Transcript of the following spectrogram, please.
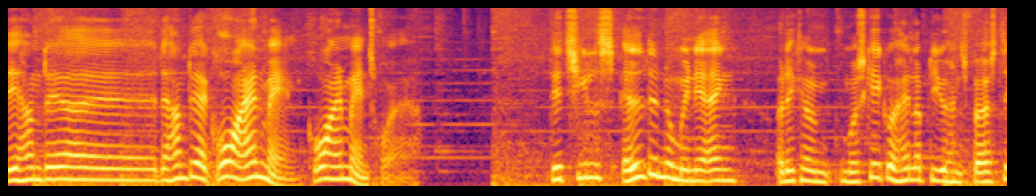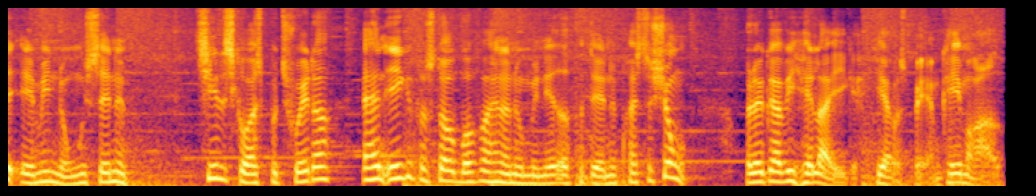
Det er ham der, øh, det er ham der grå Iron Man. Grå Iron Man, tror jeg. Det er Chiles 11. nominering, og det kan måske gå hen og blive hans første Emmy nogensinde. Thiel skriver også på Twitter, at han ikke forstår, hvorfor han er nomineret for denne præstation, og det gør vi heller ikke her hos Bag om kameraet.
